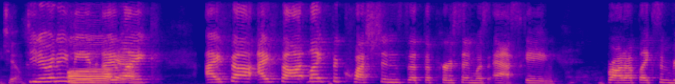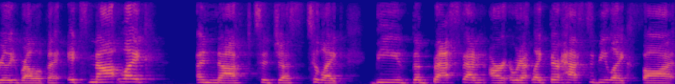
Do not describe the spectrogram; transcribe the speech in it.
too. Do you know what I mean? Uh, I Yeah. like I thought I thought like the questions that the person was asking brought up like some really relevant. It's not like enough to just to like be the best at an art or whatever. Like there has to be like thought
